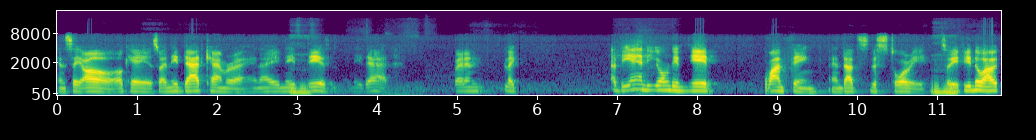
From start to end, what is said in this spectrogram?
and say, oh, okay, so I need that camera and I need Mhm. this and I need that. But then like at the end you only need one thing and that's the story. So Mhm. if you know how to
